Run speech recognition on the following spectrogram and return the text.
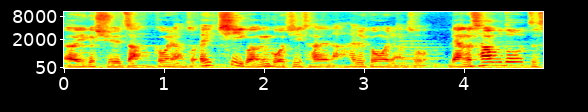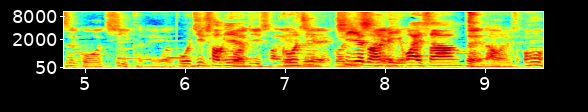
呃，一个学长跟我讲说，哎、气管跟国际差在哪？他就跟我讲说，两个差不多，只是国际可能有国际创业、国际创业国际企业管理、外商，对，然后我就说哦，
